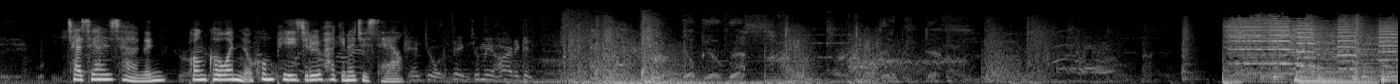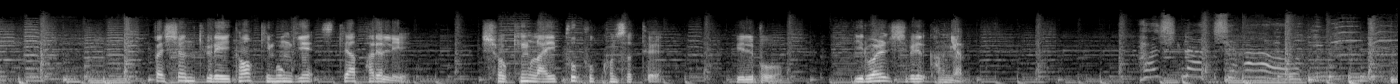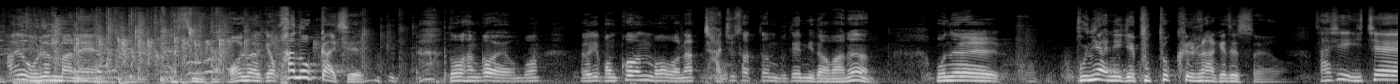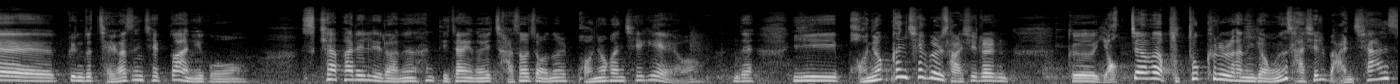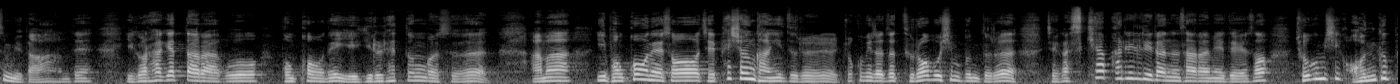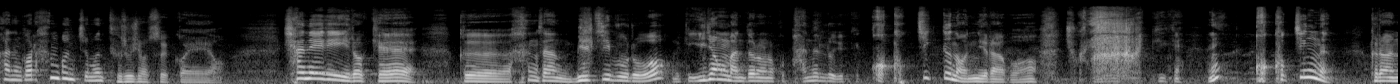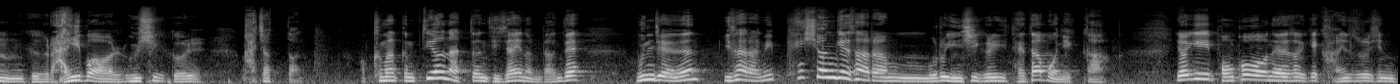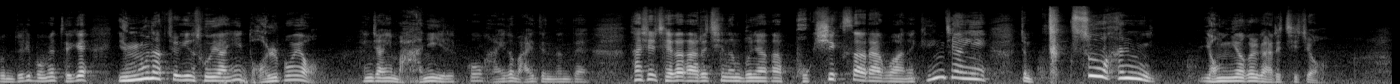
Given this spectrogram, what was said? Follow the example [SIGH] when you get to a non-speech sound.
자세한 사항은 벙커원 홈페이지를 확인해 주세요. 패션 큐레이터 김홍기의 스키아파렐리 쇼킹 라이프 북 콘서트 일부 1월 10일 강연 아유 오랜만에 봤습니다. 얼마 이렇게 환호까지 너무 반가워요. 뭐 여기 벙커는 뭐 워낙 자주 섰던 무대입니다만은 오늘 본의 아니게 북토크를 하게 됐어요. 사실 이 책은 제가 쓴 책도 아니고 스키아파렐리라는 한 디자이너의 자서전을 번역한 책이에요. 근데 이 번역한 책을 사실은 그 역자가 북토크를 하는 경우는 사실 많지 않습니다. 근데 이걸 하겠다라고 벙커원에 얘기를 했던 것은 아마 이 벙커원에서 제 패션 강의들을 조금이라도 들어보신 분들은 제가 스키아파릴리라는 사람에 대해서 조금씩 언급하는 걸 한 번쯤은 들으셨을 거예요. 샤넬이 이렇게 그 항상 밀집으로 이렇게 인형 만들어 놓고 바늘로 이렇게 콕콕 찍던 언니라고 쭉 이렇게 응? 콕콕 찍는 그런 그 라이벌 의식을 가졌던 그만큼 뛰어났던 디자이너입니다. 근데 문제는 이 사람이 패션계 사람으로 인식이 되다 보니까 여기 벙커원에서 이렇게 강의 들으신 분들이 보면 되게 인문학적인 소양이 넓어요. 굉장히 많이 읽고 강의도 많이 듣는데 사실 제가 가르치는 분야가 복식사라고 하는 굉장히 좀 특수한 영역을 가르치죠.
